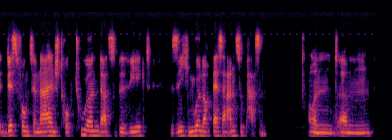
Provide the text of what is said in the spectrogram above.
dysfunktionalen Strukturen dazu bewegt, sich nur noch besser anzupassen. Und ähm,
